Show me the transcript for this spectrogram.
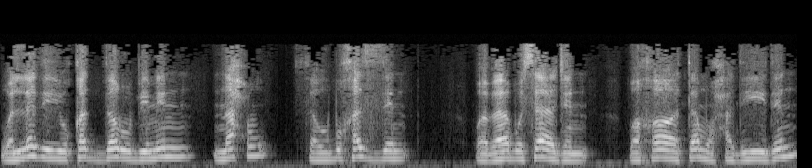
والذي يقدر بمن نحو ثوب خز وباب ساج وخاتم حديد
